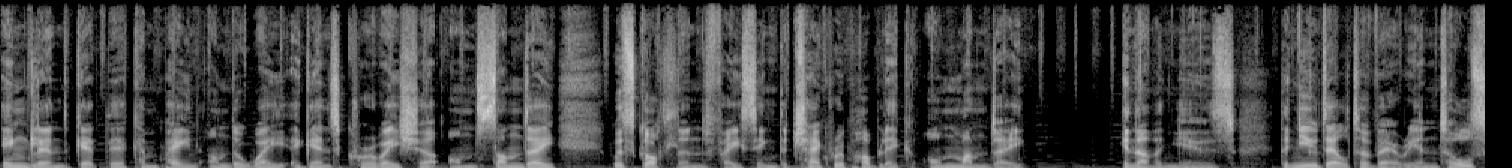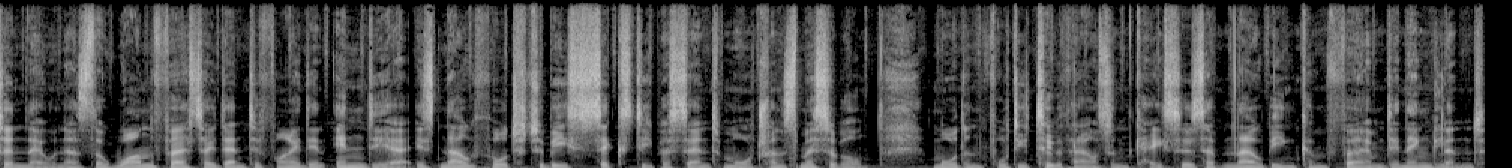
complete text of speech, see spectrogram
England get their campaign underway against Croatia on Sunday, with Scotland facing the Czech Republic on Monday. In other news, the new Delta variant, also known as the one first identified in India, is now thought to be 60% more transmissible. More than 42,000 cases have now been confirmed in England.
